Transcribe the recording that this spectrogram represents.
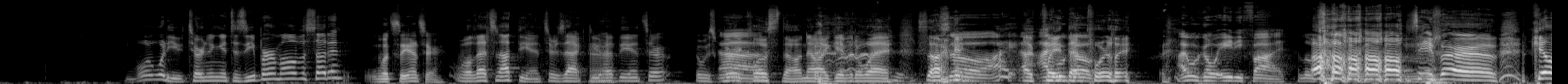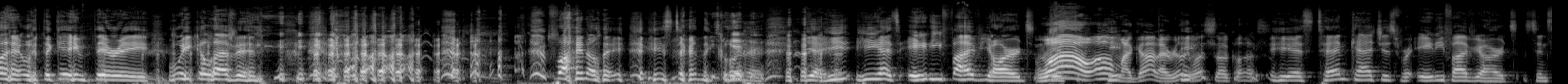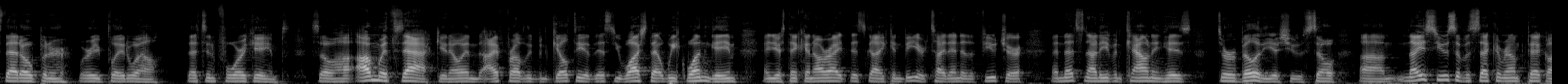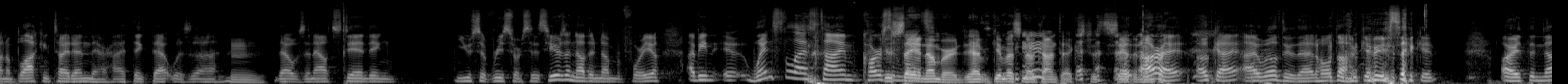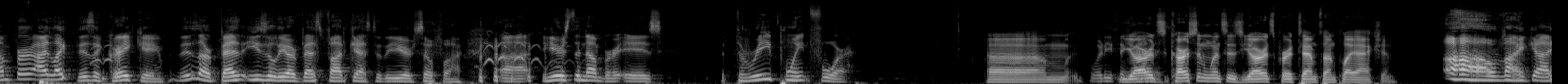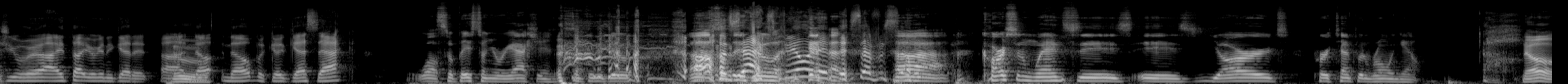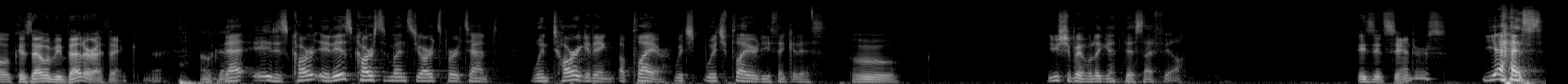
What, what are you turning into Zberm all of a sudden? What's the answer? Well, that's not the answer. Zach, do you have the answer? It was very Uh, close though. Now I gave it away. Sorry, So I I I, played will that go, poorly. I will go eighty-five. A little Oh, Seaberm, killing it with the game theory. Week 11. Finally, he's turned the corner. Yeah, he, he has 85 yards. Wow! Oh He- my God! I really he- was so close. He has 10 catches for 85 yards since that opener where he played well. That's in four games. So uh, I'm with Zach, you know, and I've probably been guilty of this. You watch that week one game and you're thinking, all right, this guy can be your tight end of the future. And that's not even counting his durability issues. So um, nice use of a second round pick on a blocking tight end there. I think that was uh, that was an outstanding use of resources. Here's another number for you. I mean, uh, when's the last time Carson? Just say a number. Have, give us no context. Just say the number. All right, okay, I will do that. Hold on, give me a second. All right, the number I like. This is a great game. This is our best, easily our best podcast of the year so far. Uh, here's the number: is three point four. Um, What do you think? yards. Carson Wentz's yards per attempt on play action. Oh my gosh, you were. I thought you were gonna get it. Uh, no, no, but good guess, Zach. Well, so based on your reaction, something to do. Uh, Oh, something to Zach's do with- feeling yeah. it this episode. Uh, Carson Wentz is is yards per attempt when rolling out. No, because that would be better. I think. Okay. That it is Car. It is Carson Wentz yards per attempt when targeting a player. Which which player do you think it is? Ooh, You should be able to get this. I feel. Is it Sanders? Yes.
